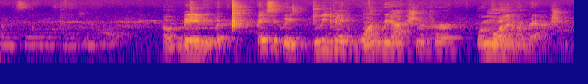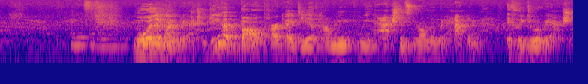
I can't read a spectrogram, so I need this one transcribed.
one series tension fault. Oh, maybe, but basically, do we make one reaction occur or more than one reaction? I guess I More than one reaction. Do you have a ballpark idea of how many reactions normally would happen if we do a reaction?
